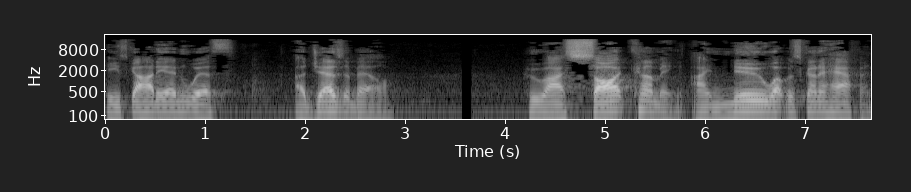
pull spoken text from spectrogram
He's got in with a Jezebel who I saw it coming. I knew what was going to happen.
